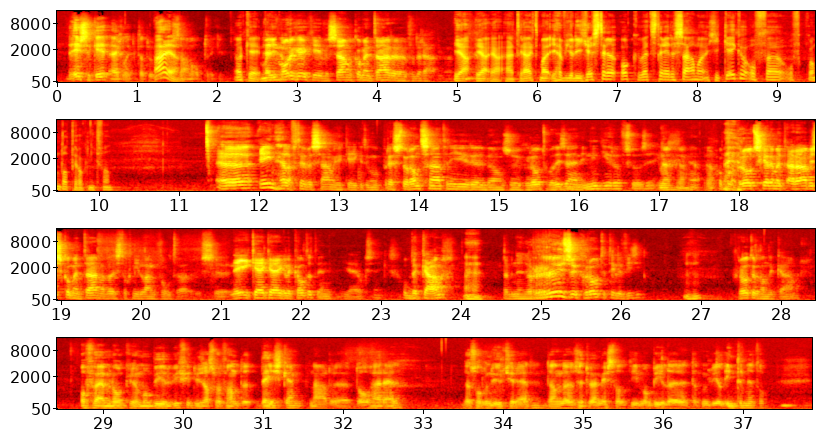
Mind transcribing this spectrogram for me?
de eerste keer eigenlijk dat we ah, ja. samen optrekken. Okay, maar en morgen geven we samen commentaar voor de radio. Ja, ja, ja, uiteraard. Maar hebben jullie gisteren ook wedstrijden samen gekeken of, uh, of kwam dat er ook niet van? Eén uh, helft hebben we samen gekeken toen we op restaurant zaten hier uh, bij onze grote, wat is dat, in Indië of zo zeker? Ja, ja, ja. Ja. Op een groot scherm met Arabisch commentaar, maar dat is toch niet lang vol te houden. Dus uh, nee, ik kijk eigenlijk altijd, en jij ook zeker, op de kamer. Uh -huh. We hebben een reuze grote televisie, uh -huh. groter dan de kamer. Of we hebben ook mobiel wifi, dus als we van het basecamp naar Doha rijden, dat is al een uurtje rijden, dan uh, zetten wij meestal die mobiele, dat mobiel internet op.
